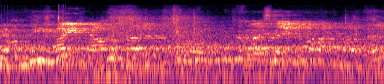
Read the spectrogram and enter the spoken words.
mommy. I love her. Because I know her mother.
